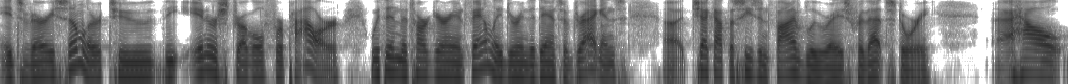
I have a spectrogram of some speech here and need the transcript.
it's very similar to the inner struggle for power within the Targaryen family during the Dance of Dragons. Uh, check out the season five Blu-rays for that story. How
